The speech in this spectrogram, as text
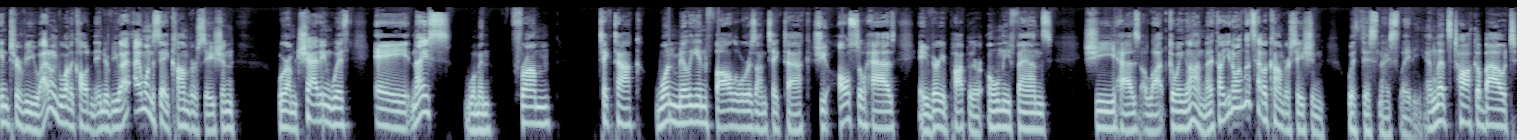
interview. I don't even want to call it an interview. I, I want to say a conversation where I'm chatting with a nice woman from TikTok, 1 million followers on TikTok. She also has a very popular OnlyFans. She has a lot going on. And I thought, you know what? Let's have a conversation with this nice lady and let's talk about.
